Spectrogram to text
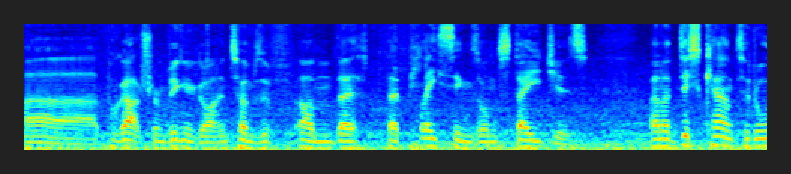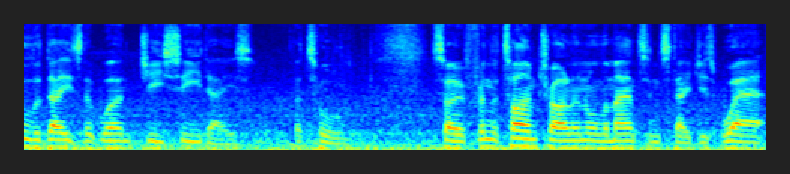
uh, Pogacar and Vingegaard in terms of um, their, their placings on stages, and I discounted all the days that weren't GC days at all. So from the time trial and all the mountain stages where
